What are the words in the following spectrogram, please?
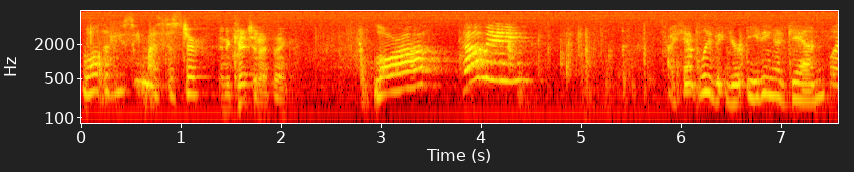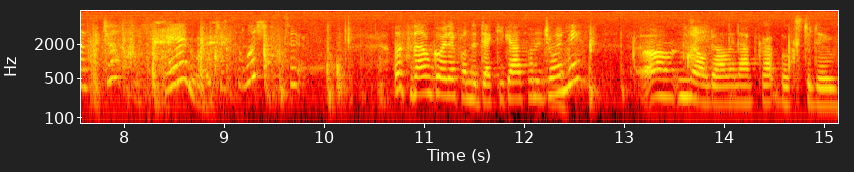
Walt, have you seen my sister? In the kitchen, I think. Laura? Coming. I can't believe it. You're eating again. Well, it's just a sandwich. It's delicious, too. Listen, I'm going up on the deck. You guys want to join me? Um, no, darling, I've got books to do.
